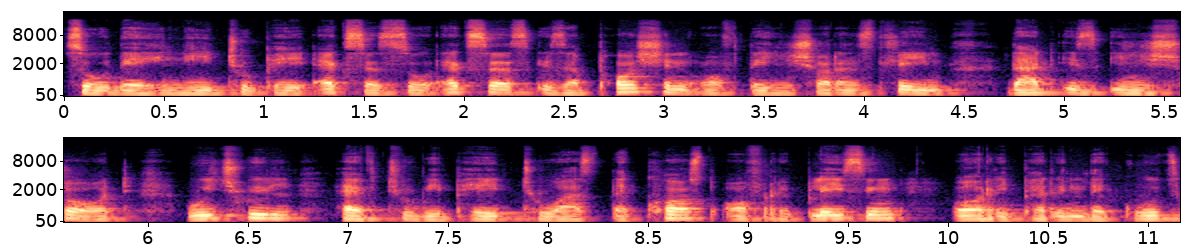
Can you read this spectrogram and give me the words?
So they need to pay excess. So excess is a portion of the insurance claim that is insured, which will have to be paid towards the cost of replacing or repairing the goods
